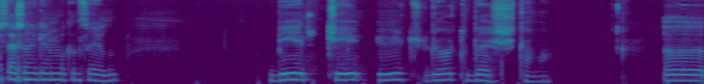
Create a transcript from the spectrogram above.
İsterseniz gelin bakın sayalım. 1 2 3 4 5 tamam. Ee,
